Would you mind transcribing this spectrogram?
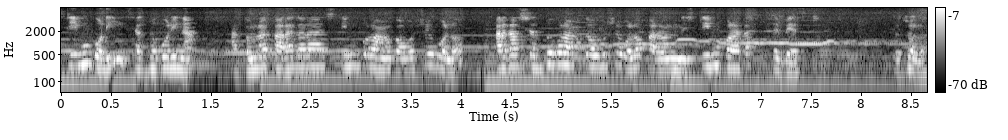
স্টিম করি, সেদ্ধ করি না। আর তোমরা কারা কারা স্টিম করো আমাকে অবশ্যই বলো। কারা কারা সেদ্ধ করো আমাকে অবশ্যই বলো, কারণ স্টিম করাটা বেস্ট তো চলো।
